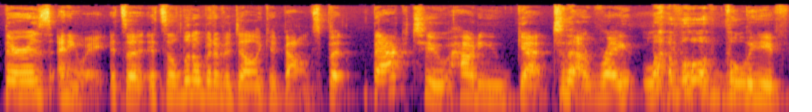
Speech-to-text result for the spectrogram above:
there is anyway. It's a it's a little bit of a delicate balance. But back to how do you get to that right level of belief?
